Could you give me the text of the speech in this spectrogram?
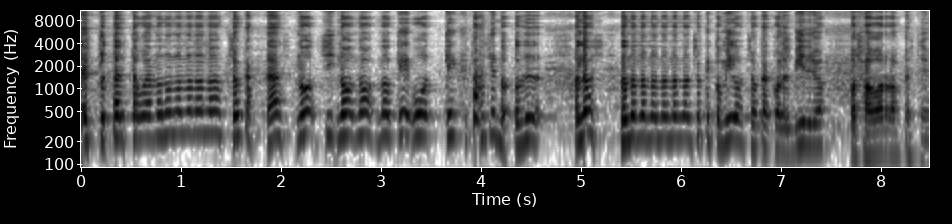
explotar esta weá, no, no, no, no, no, no, choca, no, sí, no, no, no, ¿qué, ¿qué, estás haciendo? ¿Dónde, ¿Dónde? No, no, no, no, no, no, no, choques conmigo, choca con el vidrio, por favor, rompe este,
